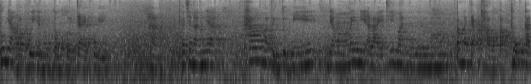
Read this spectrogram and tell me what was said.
ทุกอย่างเราคุยกันตรงๆเปิดใจคุยค่ะเพราะฉะนั้นเนี่ยถ้ามาถึงจุดนี้ยังไม่มีอะไรที่มัน ต้องมาจับเข่าปรับทุกข์กัน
